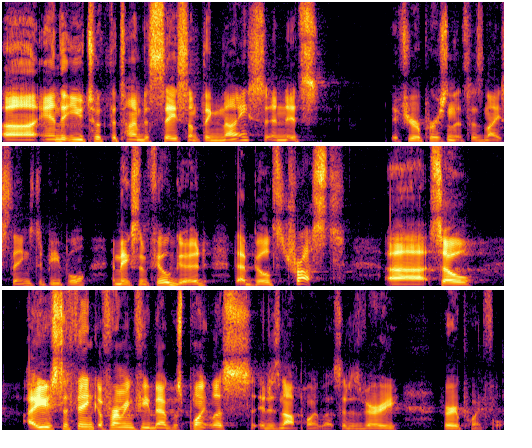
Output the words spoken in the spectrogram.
uh, and that you took the time to say something nice. And it's, if you're a person that says nice things to people it makes them feel good, that builds trust. Uh, so I used to think affirming feedback was pointless. It is not pointless. It is very, very pointful.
